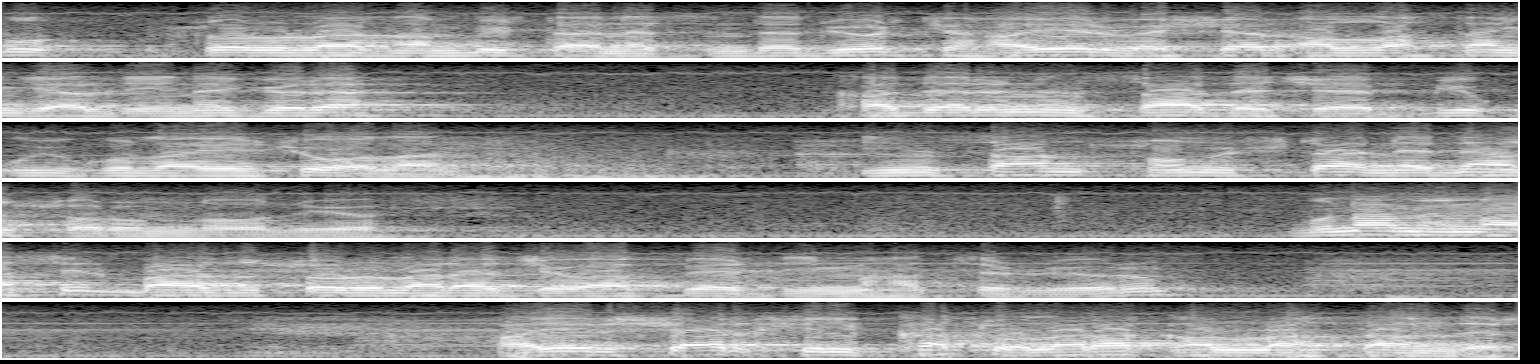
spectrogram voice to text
bu sorulardan bir tanesinde diyor ki hayır ve şer Allah'tan geldiğine göre kaderinin sadece bir uygulayıcı olan insan sonuçta neden sorumlu oluyor? Buna mümasil bazı sorulara cevap verdiğimi hatırlıyorum. Hayır şer hilkat olarak Allah'tandır,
